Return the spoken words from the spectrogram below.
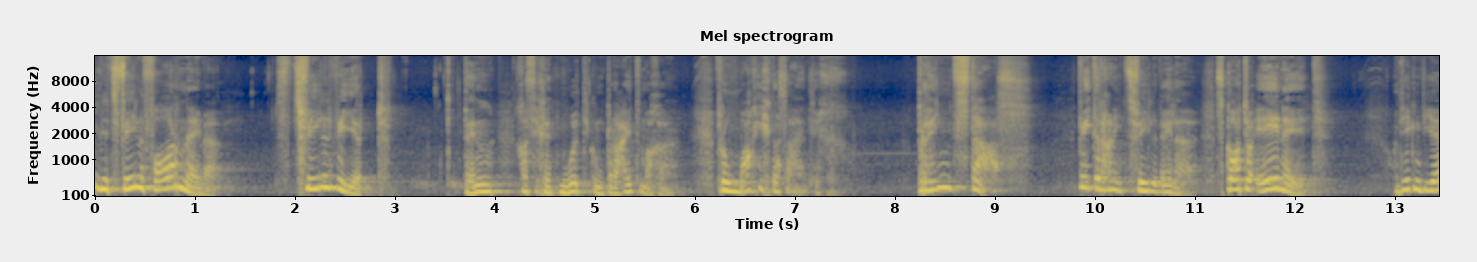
mir zu viel vornehmen, es zu viel wird, dann kann sich Entmutigung breit machen. Warum mache ich das eigentlich? Bringt es das? Wieder habe ich zu viel Willen. Es geht ja eh nicht. Und irgendwie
